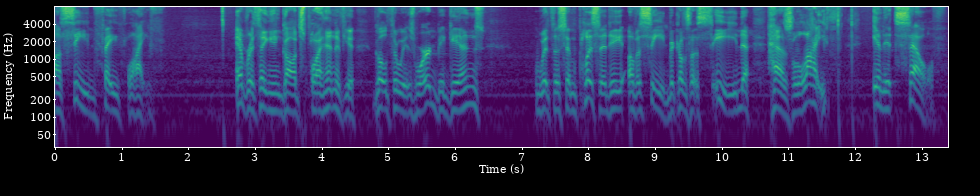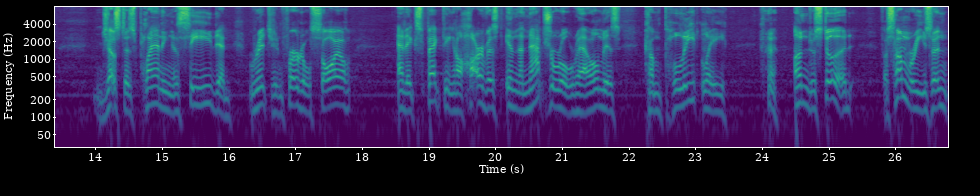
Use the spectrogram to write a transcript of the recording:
a seed faith life. Everything in God's plan, if you go through His Word, begins with the simplicity of a seed because a seed has life in itself. Just as planting a seed in rich and fertile soil and expecting a harvest in the natural realm is completely understood, for some reason,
